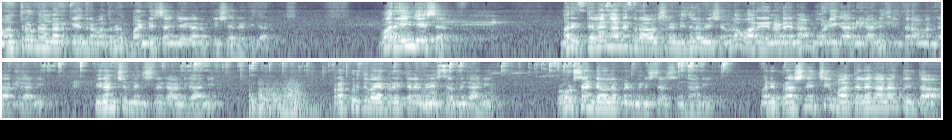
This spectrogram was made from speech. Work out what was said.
మంత్రుడు ఉన్నారు కేంద్ర మంత్రులు బండి సంజయ్ గారు కిషన్ రెడ్డి గారు. వారు ఏం చేశారు? మరి తెలంగాణకు రావాల్సిన నిధుల విషయంలో వారు ఏనాడైనా మోడీ గారిని కానీ సీతారామన్ గారిని కానీ ఫినాన్షియల్ మినిస్టర్ గారిని కానీ ప్రకృతి వైపరీత్యాల మినిస్టర్ని కానీ రోడ్స్ అండ్ డెవలప్మెంట్ మినిస్టర్స్ని కానీ మరి ప్రశ్నించి మా తెలంగాణకు ఇంత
